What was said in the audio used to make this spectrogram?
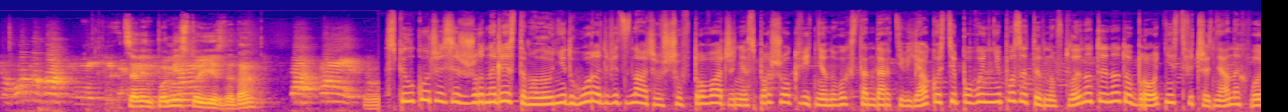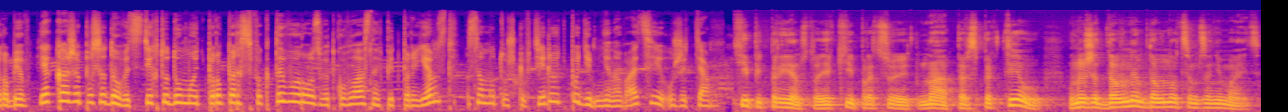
суботу зовсім не їде. Це він по місту їздить, так? Спілкуючись із журналістами, Леонід Гураль відзначив, що впровадження з 1 квітня нових стандартів якості повинні позитивно вплинути на добротність вітчизняних виробів. Як каже посадовець, ті, хто думають про перспективу розвитку власних підприємств, самотужки втілюють подібні новації у життя. Ті підприємства, які працюють на перспективу, вони вже давним-давно цим займаються.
